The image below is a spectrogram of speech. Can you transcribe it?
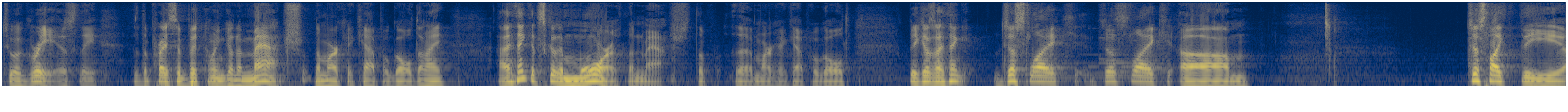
to agree? Is the, is the price of Bitcoin going to match the market cap of gold? And I, I think it's going to more than match the, the market cap of gold because I think just like just like um, just like the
